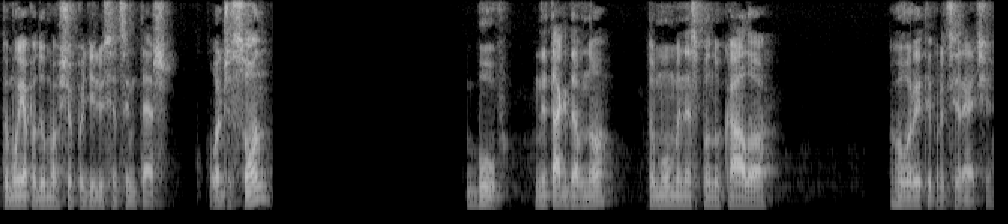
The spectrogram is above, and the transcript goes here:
тому я подумав, що поділюся цим теж. Отже, сон був не так давно, Тому мене спонукало говорити про ці речі.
